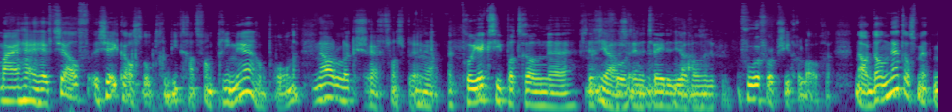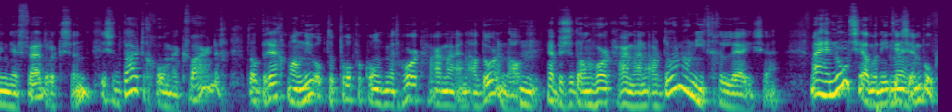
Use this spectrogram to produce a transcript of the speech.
Maar hij heeft zelf, zeker als het op het gebied gaat van primaire bronnen, nauwelijks recht van spreken. Ja, het projectiepatroon uh, zet ja, voort in het tweede deel van de repliek. Voer voor psychologen. Nou, dan net als met meneer Frederiksen is het buitengewoon merkwaardig dat Brechtman nu op de proppen komt met Horkheimer en Adorno. Mm. Hebben ze dan Horkheimer en Adorno niet gelezen? Maar hij noemt ze helemaal niet in zijn boek.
